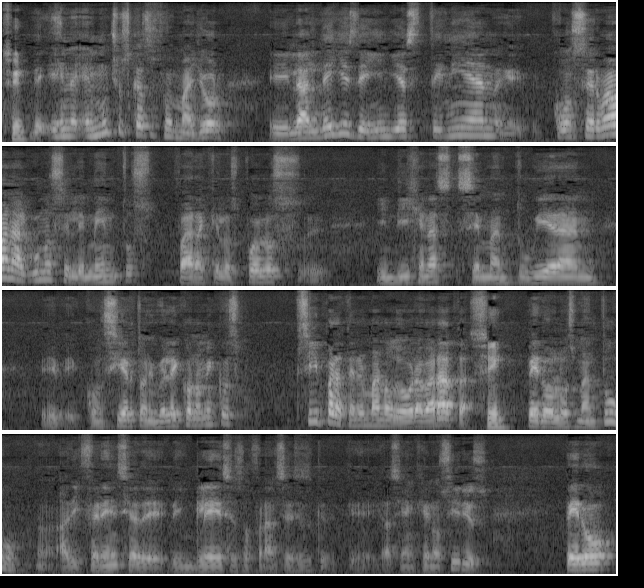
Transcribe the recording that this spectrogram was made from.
Sí. De- en, en muchos casos fue mayor. Eh, las leyes de Indias tenían, eh, conservaban algunos elementos para que los pueblos eh, indígenas se mantuvieran eh, con cierto nivel económico, sí para tener mano de obra barata, Sí. pero los mantuvo, ¿no? a diferencia de, de ingleses o franceses que, que hacían genocidios. Pero,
